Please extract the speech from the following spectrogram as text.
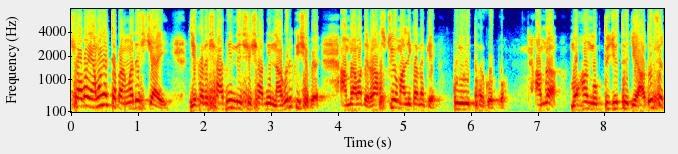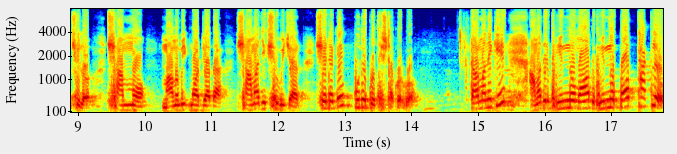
সবাই এমন একটা বাংলাদেশ চাই, যেখানে স্বাধীন দেশে স্বাধীন নাগরিক হিসেবে আমরা আমাদের রাষ্ট্রীয় মালিকানাকে পুনরুদ্ধার করব। আমরা মহান মুক্তিযুদ্ধের যে আদর্শ ছিল, সাম্য, মানবিক মর্যাদা, সামাজিক সুবিচার, সেটাকে পুনঃপ্রতিষ্ঠা করব। তার মানে কি? আমাদের ভিন্ন মত, ভিন্ন পথ থাকলেও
